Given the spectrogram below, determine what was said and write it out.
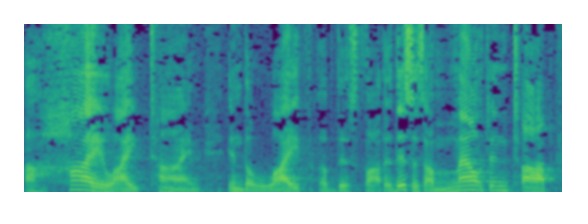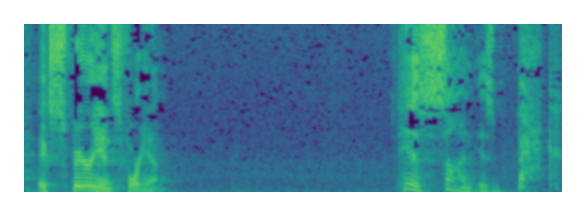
a highlight time in the life of this father. This is a mountaintop experience for him his son is back.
